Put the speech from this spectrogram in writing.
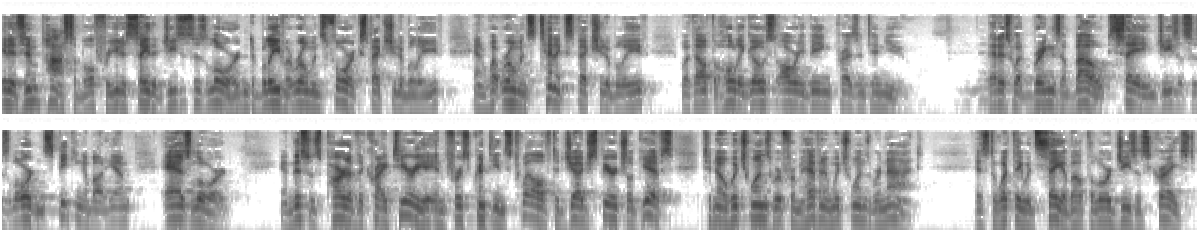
It is impossible for you to say that Jesus is Lord and to believe what Romans 4 expects you to believe and what Romans 10 expects you to believe without the Holy Ghost already being present in you. That is what brings about saying Jesus is Lord and speaking about Him as Lord. And this was part of the criteria in 1 Corinthians 12 to judge spiritual gifts, to know which ones were from heaven and which ones were not, as to what they would say about the Lord Jesus Christ.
